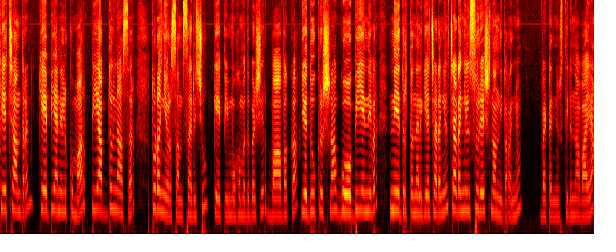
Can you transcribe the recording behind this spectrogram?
K Chandran K P Anilkumar P Abdul Nasar തുടങ്ങിയവർ സംസാരിച്ചു. കെ പി മുഹമ്മദ് ബഷീർ ബാവക്ക യദുകൃഷ്ണ ഗോപി എന്നിവർ നേതൃത്വം നൽകിയ ചടങ്ങിൽ ചടങ്ങിൽ സുരേഷ് നന്ദി പറഞ്ഞു. വെട്ടന്യൂസ് തിരുനാവായ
